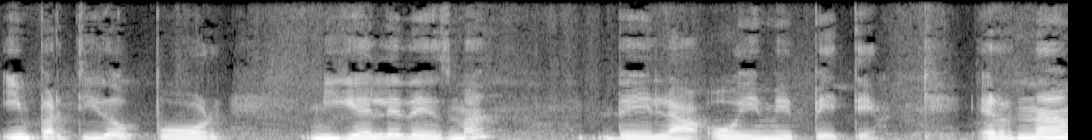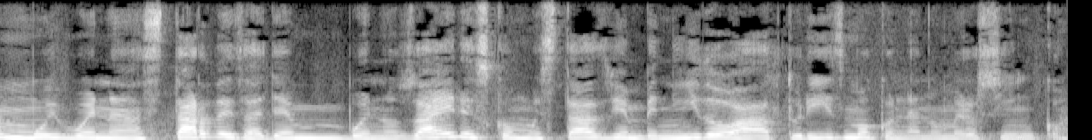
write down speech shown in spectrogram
impartido por Miguel Ledesma de la OMPT. Hernán, muy buenas tardes allá en Buenos Aires. ¿Cómo estás? Bienvenido a Turismo con la número 5.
